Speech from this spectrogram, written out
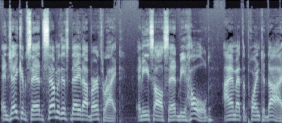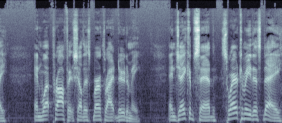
And Jacob said, Sell me this day thy birthright. And Esau said, Behold, I am at the point to die, and what profit shall this birthright do to me? And Jacob said, Swear to me this day.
